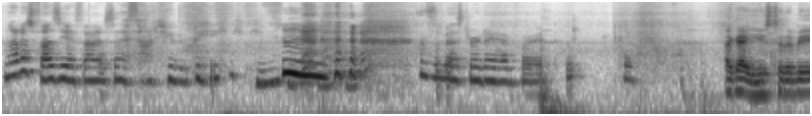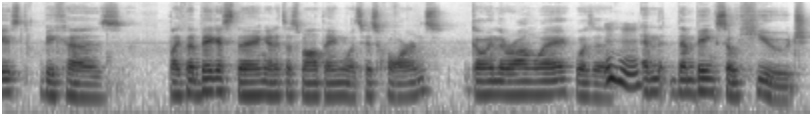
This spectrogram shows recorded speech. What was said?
not as fuzzy as I, as I thought he would be. That's the best word I have for it. Oop. I got used to the beast because like the biggest thing, and it's a small thing, was his horns going the wrong way. Was a Mhm. and them being so huge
